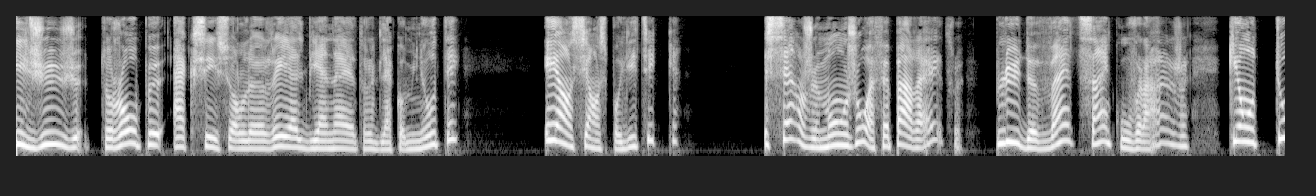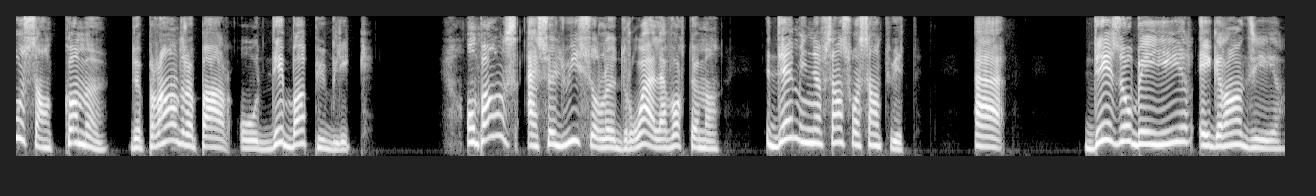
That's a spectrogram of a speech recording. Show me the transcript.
qu'il juge trop peu axé sur le réel bien-être de la communauté, et en sciences politiques, Serge Mongeau a fait paraître plus de 25 ouvrages qui ont tous en commun de prendre part au débat public. On pense à celui sur le droit à l'avortement, dès 1968, à Désobéir et grandir.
